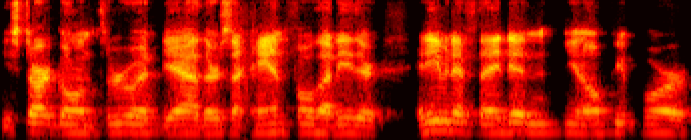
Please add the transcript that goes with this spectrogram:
you start going through it, yeah, there's a handful that either, and even if they didn't, you know, people are,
